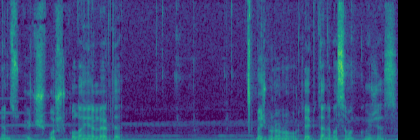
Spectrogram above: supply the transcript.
Yalnız 3 boşluk olan yerlerde mecburen ortaya bir tane basamak koyacağız.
